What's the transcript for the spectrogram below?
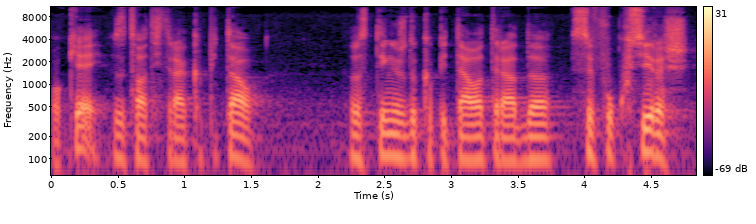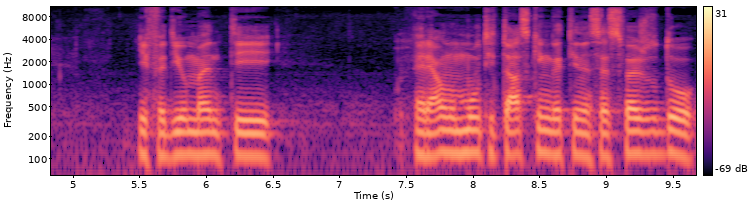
Окей, затова ти трябва капитал. За да стигнеш до капитала, трябва да се фокусираш. И в един момент ти реално мултитаскинга ти не се свежда до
